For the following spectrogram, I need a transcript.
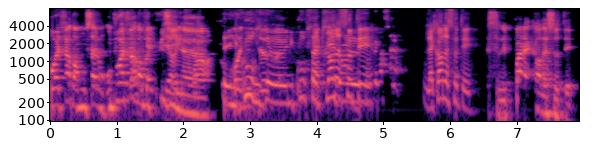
On pourrait le faire dans mon salon. On pourrait le faire dans, Dans votre quel cuisine. euh, territoire C'est une course, de- une course à La pied corde à le sauter. La corde à sauter. Ce n'est pas la corde à sauter.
